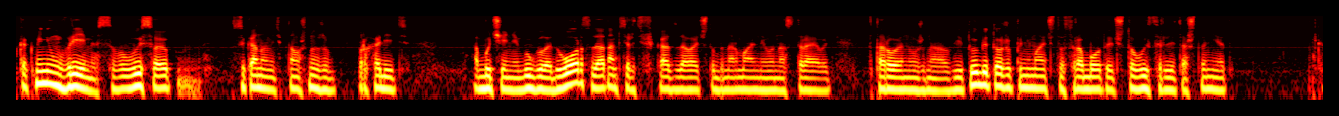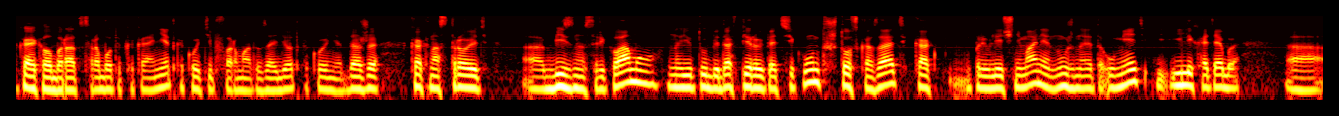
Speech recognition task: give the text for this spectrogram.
как минимум время вы свое сэкономите, потому что нужно проходить обучение Google AdWords, да, там сертификат сдавать, чтобы нормально его настраивать. Второе, нужно в YouTube тоже понимать, что сработает, что выстрелит, а что нет. Какая коллаборация сработает, какая нет, какой тип формата зайдет, какой нет. Даже как настроить э, бизнес-рекламу на YouTube, да, в первые 5 секунд, что сказать, как привлечь внимание, нужно это уметь или хотя бы э,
